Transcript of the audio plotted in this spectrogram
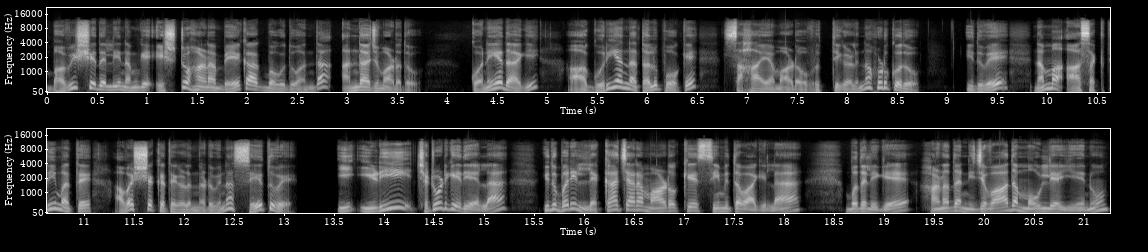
ಭವಿಷ್ಯದಲ್ಲಿ ನಮಗೆ ಎಷ್ಟು ಹಣ ಬೇಕಾಗಬಹುದು ಅಂತ ಅಂದಾಜು ಮಾಡೋದು. ಕೊನೆಯದಾಗಿ, ಆ ಗುರಿಯನ್ನ ತಲುಪೋಕೆ ಸಹಾಯ ಮಾಡೋ ವೃತ್ತಿಗಳನ್ನು ಹುಡುಕೋದು. ಇದುವೇ ನಮ್ಮ ಆಸಕ್ತಿ ಮತ್ತೆ ಅವಶ್ಯಕತೆಗಳ ನಡುವಿನ ಸೇತುವೆ. ಈ ಇಡೀ ಚಟುವಟಿಕೆ ಇದೆಯಲ್ಲ? ಇದು ಬರೀ ಲೆಕ್ಕಾಚಾರ ಮಾಡೋಕೆ ಸೀಮಿತವಾಗಿಲ್ಲ? ಬದಲಿಗೆ ಹಣದ ನಿಜವಾದ ಮೌಲ್ಯ ಏನು?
